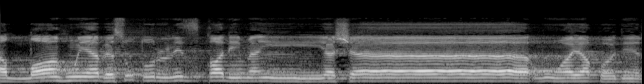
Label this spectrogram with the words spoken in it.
الله يبسط الرزق لمن يشاء ويقدر.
